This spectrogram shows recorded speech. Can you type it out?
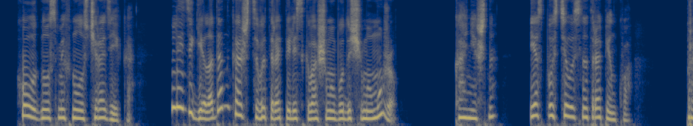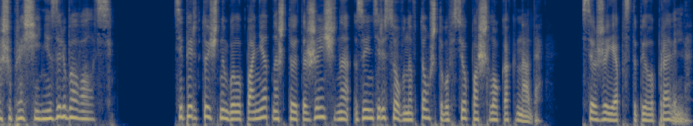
— холодно усмехнулась чародейка. «Леди Геладан, кажется, вы торопились к вашему будущему мужу?» «Конечно». Я спустилась на тропинку. «Прошу прощения, залюбовалась». Теперь точно было понятно, что эта женщина заинтересована в том, чтобы все пошло как надо. Все же я поступила правильно,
